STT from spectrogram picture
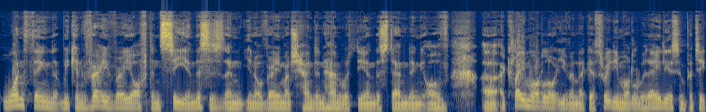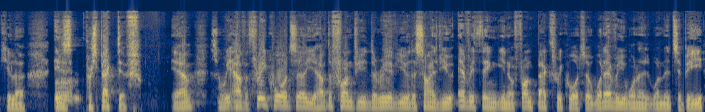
one thing that we can very, very often see, and this is then, you know, very much hand in hand with the understanding of uh, a clay model or even like a 3D model with Alias in particular, is mm. perspective. Yeah. So we have a three quarter, you have the front view, the rear view, the side view, everything, you know, front, back, three quarter, whatever you want it, want it to be.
